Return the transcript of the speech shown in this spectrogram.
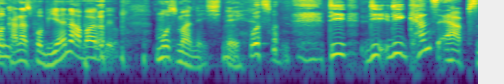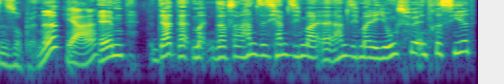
man kann das probieren, aber muss man nicht. Nee. Muss man. Die, die, die Kanzerbsensuppe, ne? Ja. Ähm, da, da, da haben sich, haben sich mal, äh, haben sich meine Jungs für interessiert.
